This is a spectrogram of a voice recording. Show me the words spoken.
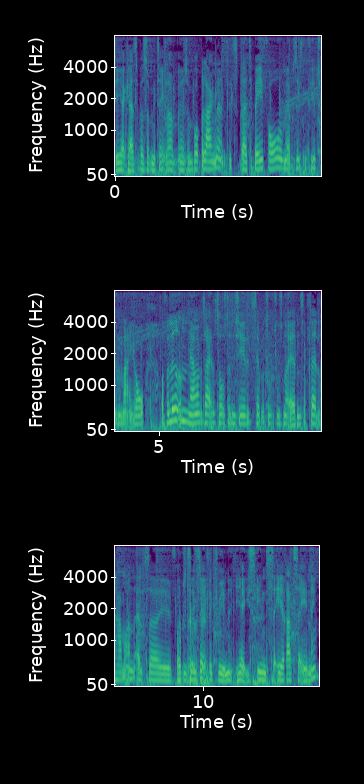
Det her kærestepar, som vi taler om, øh, som bor på Langeland, det var tilbage i foråret med præcis den 24. maj i år. Og forleden, nærmere betegnet torsdag den 6. december 2018, så faldt hammeren altså øh, for den tiltalte talt. kvinde her i, i en sag, retssagen. Ikke?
